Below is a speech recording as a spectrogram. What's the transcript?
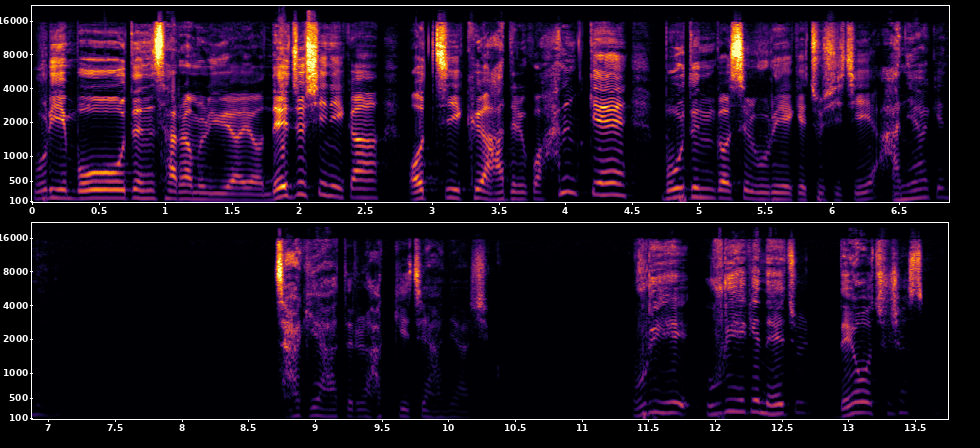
우리 모든 사람을 위하여 내주시니가 어찌 그 아들과 함께 모든 것을 우리에게 주시지 아니하겠느냐? 자기 아들을 아끼지 아니하시고 우리 우리에게 내주 내어 주셨습니다.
